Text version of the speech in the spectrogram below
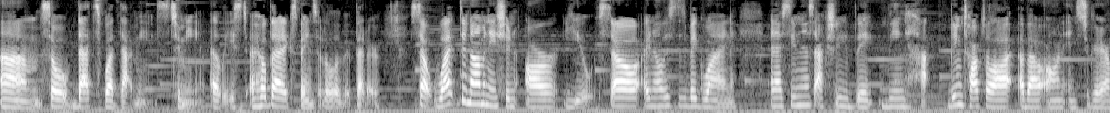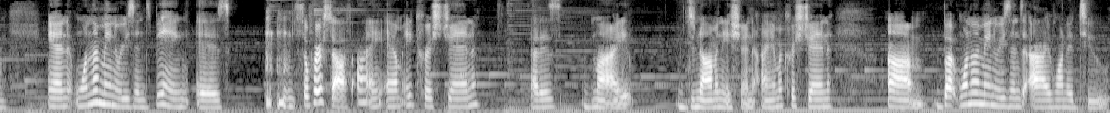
Um, so, that's what that means to me, at least. I hope that explains it a little bit better. So, what denomination are you? So, I know this is a big one, and I've seen this actually be, being ha- being talked a lot about on Instagram and one of the main reasons being is so, first off, I am a Christian. That is my denomination. I am a Christian. Um, but one of the main reasons I wanted to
